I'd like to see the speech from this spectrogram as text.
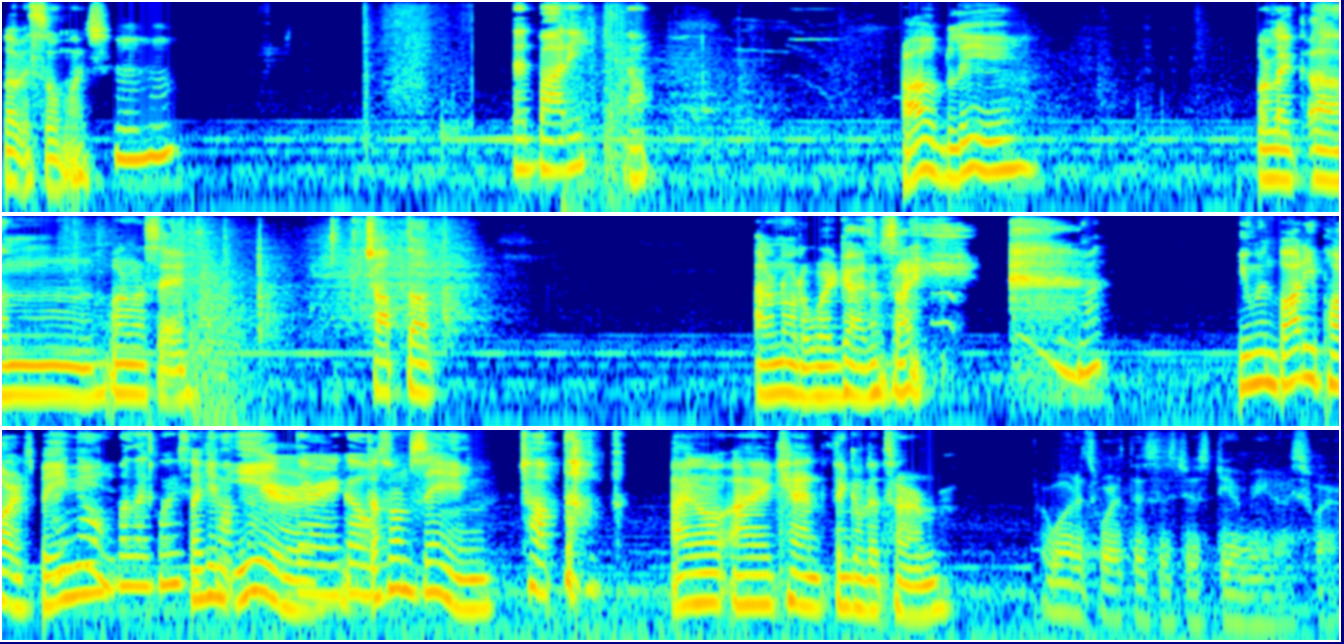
Love it so much. Mm-hmm. Dead body? No. Probably. Or like, um, what am I gonna say? Chopped up. I don't know the word, guys. I'm sorry. What? Human body parts, baby. I know, but like, where's like an ear. There you go. That's what I'm saying. chopped up. I don't. I can't think of the term. For what it's worth, this is just deer meat, I swear.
